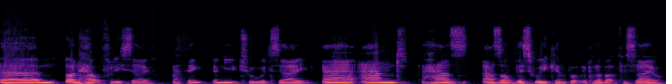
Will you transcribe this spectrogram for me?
um, unhelpfully so. I think a neutral would say, uh, and has as of this weekend put the club up for sale.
